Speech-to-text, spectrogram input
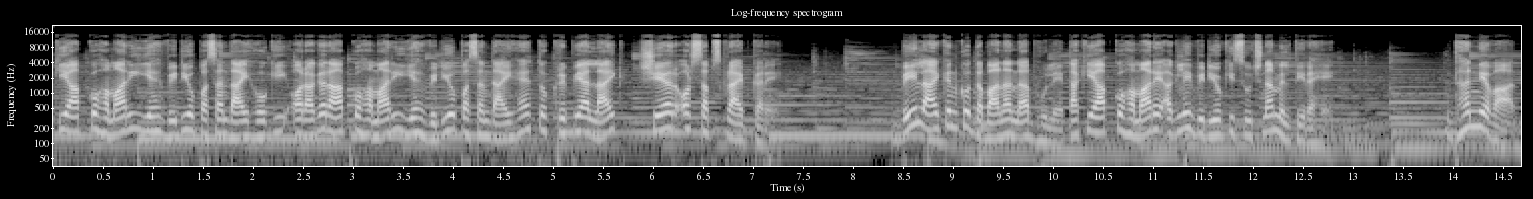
कि आपको हमारी यह वीडियो पसंद आई होगी और अगर आपको हमारी यह वीडियो पसंद आई है तो कृपया लाइक, शेयर और सब्सक्राइब करें। बेल आइकन को दबाना न भूलें ताकि आपको हमारे अगले वीडियो की सूचना मिलती रहे। धन्यवाद।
